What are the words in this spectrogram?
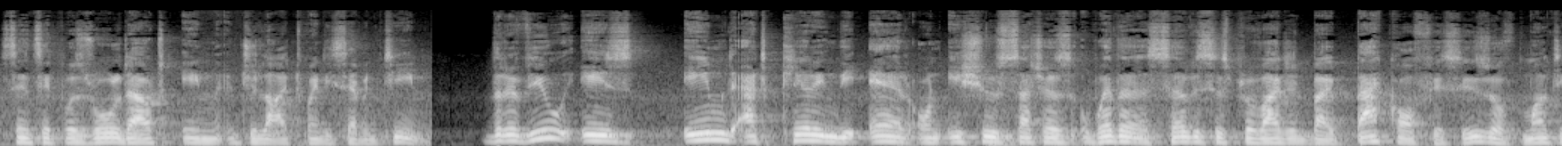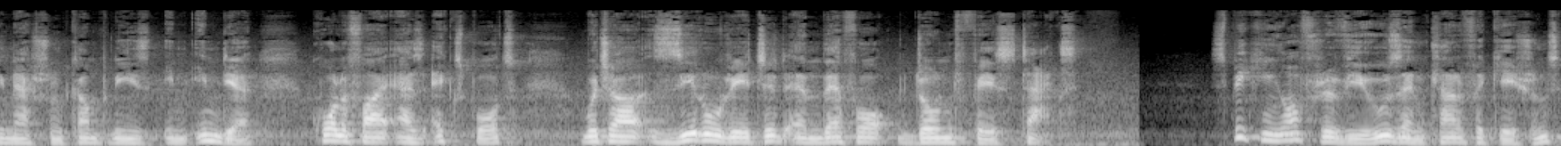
since it was rolled out in July 2017. The review is aimed at clearing the air on issues such as whether services provided by back offices of multinational companies in India qualify as exports, which are zero rated and therefore don't face tax. Speaking of reviews and clarifications,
